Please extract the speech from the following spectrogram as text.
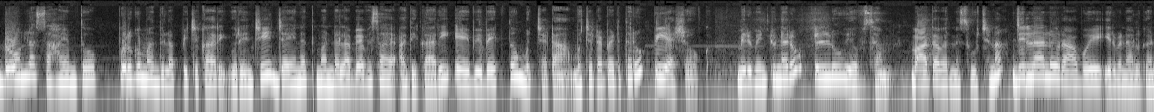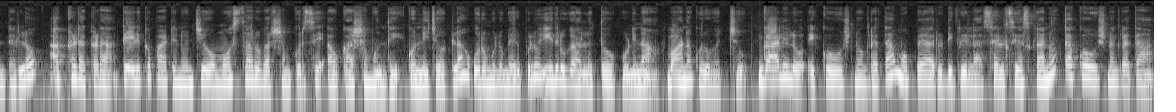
డ్రోన్ల సహాయంతో పురుగు మందుల పిచికారి గురించి జైనత్ మండల వ్యవసాయ అధికారి ఏ వివేక్తో ముచ్చట. ముచ్చట పెడతారు పి అశోక్. మీరు వింటున్నారు ఇల్లు వ్యవసాయం. వాతావరణ సూచన జిల్లాలో రాబోయే ఇరవై నాలుగు గంటల్లో అక్కడక్కడ తేలికపాటి నుంచి ఓ మోస్తారు వర్షం కురిసే అవకాశం ఉంది. కొన్ని చోట్ల ఉరుములు మెరుపులు ఈదురుగాలులతో కూడిన వాన కురవచ్చు. గాలిలో ఎక్కువ ఉష్ణోగ్రత ముప్పై ఆరు డిగ్రీల సెల్సియస్ గాను తక్కువ ఉష్ణోగ్రత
